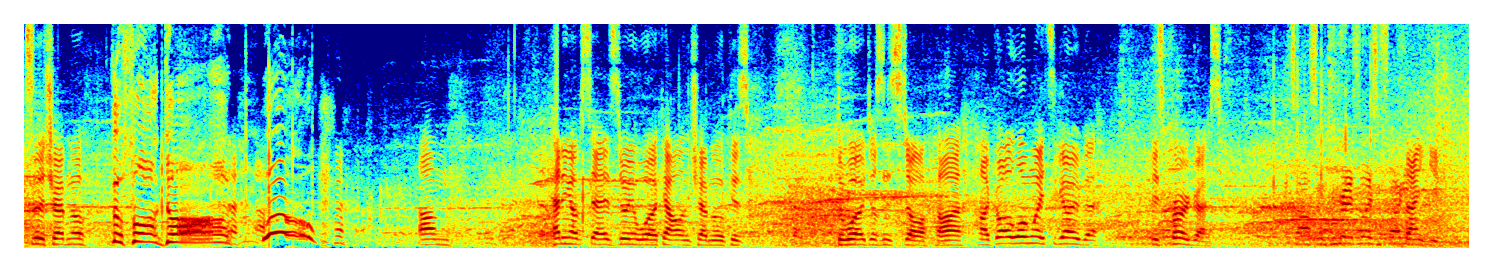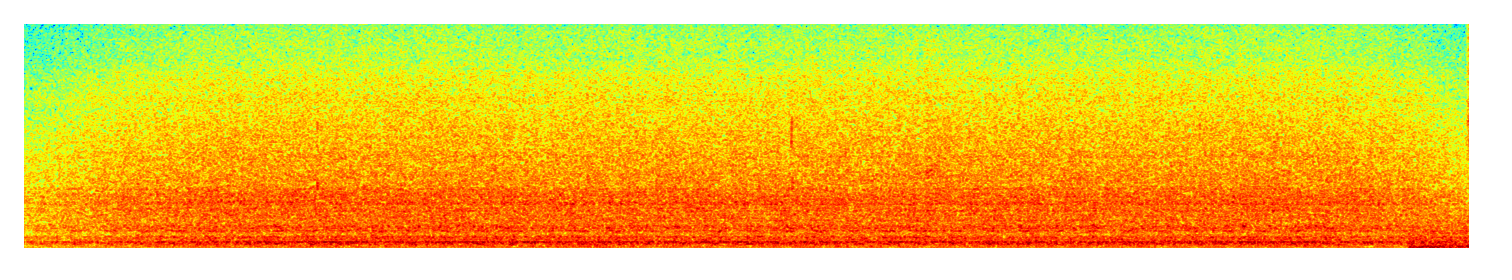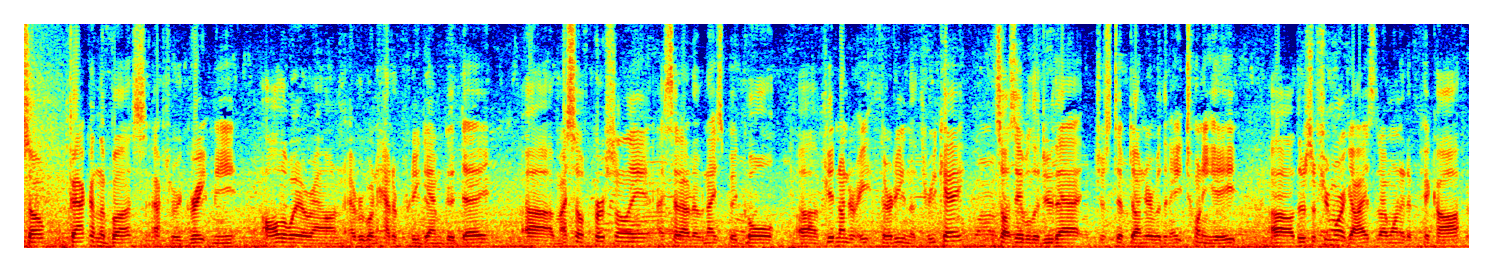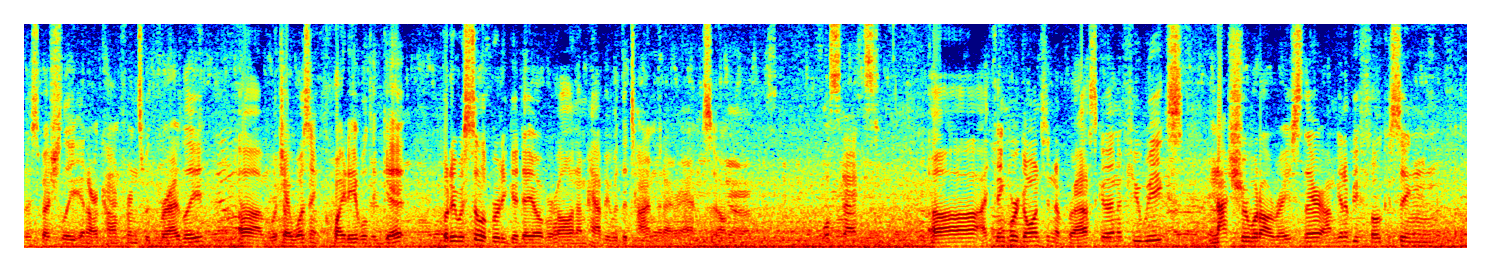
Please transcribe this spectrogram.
to the treadmill. The Fogdog! Woo! Um, heading upstairs, doing a workout on the treadmill because the work doesn't stop. Uh, I got a long way to go, but it's progress. That's awesome. Congratulations, Foggy. Thank you. So, back on the bus after a great meet, all the way around, everyone had a pretty damn good day. Uh, myself personally, I set out a nice big goal of getting under 830 in the 3K, and so I was able to do that, just dipped under with an 828. Uh, there's a few more guys that I wanted to pick off, and especially in our conference with Bradley, um, which I wasn't quite able to get, but it was still a pretty good day overall, and I'm happy with the time that I ran. So. What's next? Uh, I think we're going to Nebraska in a few weeks. I'm not sure what I'll race there. I'm going to be focusing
